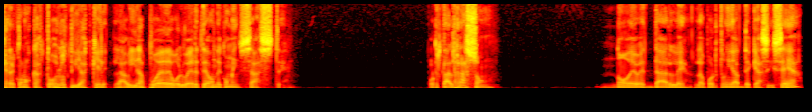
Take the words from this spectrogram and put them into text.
Que reconozcas todos los días que la vida puede devolverte a donde comenzaste. Por tal razón, no debes darle la oportunidad de que así sea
